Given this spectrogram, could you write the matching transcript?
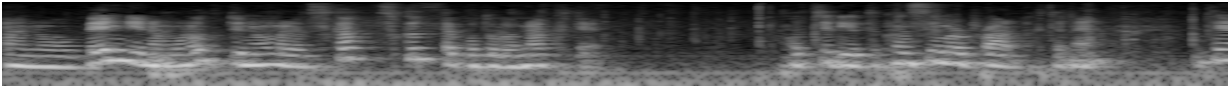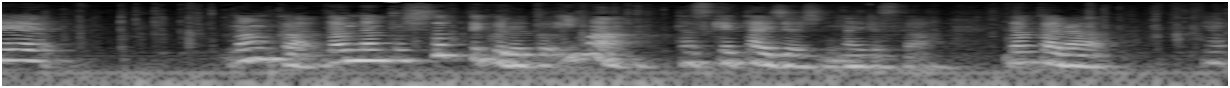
あの便利なものっていうのをまだ使作ったことがなくてこっちで言うとコンシューマープロダクトね。でなんかだんだん年取ってくると今助けたいじゃないですか。だからやっ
